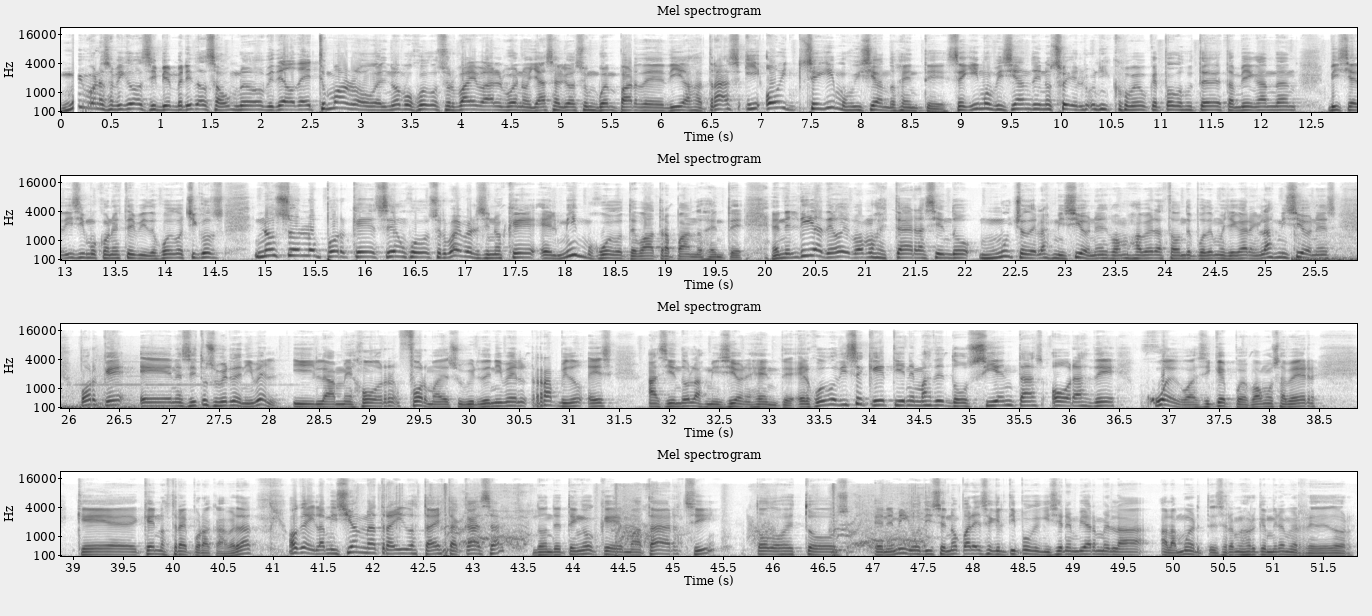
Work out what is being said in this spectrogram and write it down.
Muy buenos amigos y bienvenidos a un nuevo video de Tomorrow, el nuevo juego Survival. Bueno, ya salió hace un buen par de días atrás y hoy seguimos viciando, gente. Seguimos viciando y no soy el único. Veo que todos ustedes también andan viciadísimos con este videojuego, chicos. No solo porque sea un juego Survival, sino que el mismo juego te va atrapando, gente. En el día de hoy vamos a estar haciendo mucho de las misiones. Vamos a ver hasta dónde podemos llegar en las misiones porque eh, necesito subir de nivel y la mejor forma de subir de nivel rápido es haciendo las misiones, gente. El juego dice que tiene más de 200 horas de juego, así que pues vamos a ver qué, nos trae por acá, ¿verdad? Ok, la misión me ha traído hasta esta casa, donde tengo que matar, ¿sí? Todos estos enemigos. Dice, no parece que el tipo que quisiera enviarme a la muerte. Será mejor que mire a mi alrededor.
